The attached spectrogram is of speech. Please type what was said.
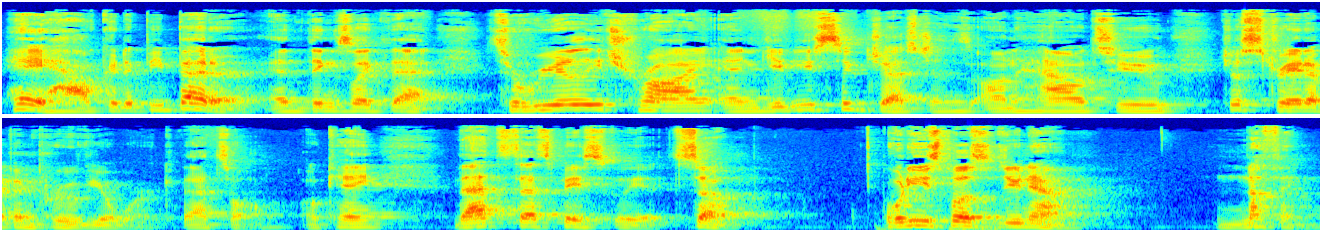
Hey, how could it be better? And things like that. To really try and give you suggestions on how to just straight up improve your work. That's all. Okay? That's that's basically it. So, what are you supposed to do now? Nothing.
